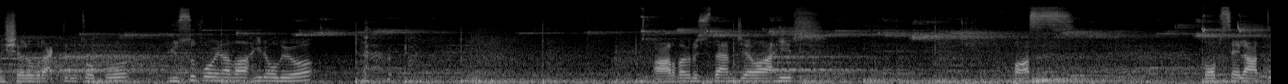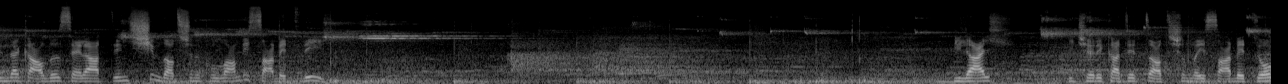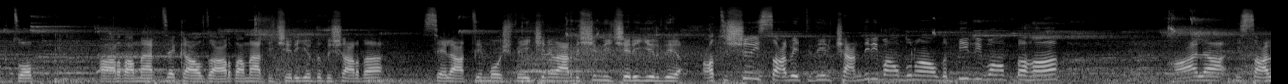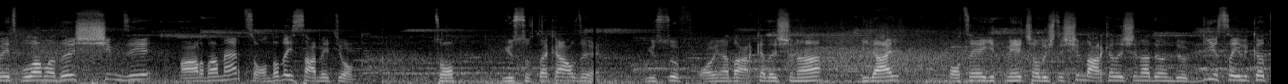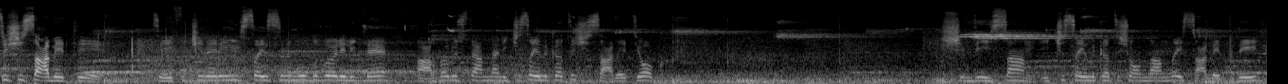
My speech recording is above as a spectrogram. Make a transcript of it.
dışarı bıraktı bu topu. Yusuf oyuna dahil oluyor. Arda Rüstem Cevahir. Pas. Top Selahattin'de kaldı. Selahattin şimdi atışını kullandı. İsabetli değil. Bilal içeri kat etti. Atışında isabet yok. Top Arda Mert'te kaldı. Arda Mert içeri girdi dışarıda. Selahattin boş fake'ini verdi. Şimdi içeri girdi. Atışı isabetli değil. Kendi reboundunu aldı. Bir rebound daha. Hala isabet bulamadı. Şimdi Arda Mert. Onda da isabet yok. Top Yusuf'ta kaldı. Yusuf oynadı arkadaşına. Bilal potaya gitmeye çalıştı. Şimdi arkadaşına döndü. Bir sayılık atış isabetli. Tevfikçileri ilk sayısını buldu böylelikle. Arda Rüstem'den iki sayılık atış isabet yok. Şimdi İhsan iki sayılık atış ondan da isabetli değil.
